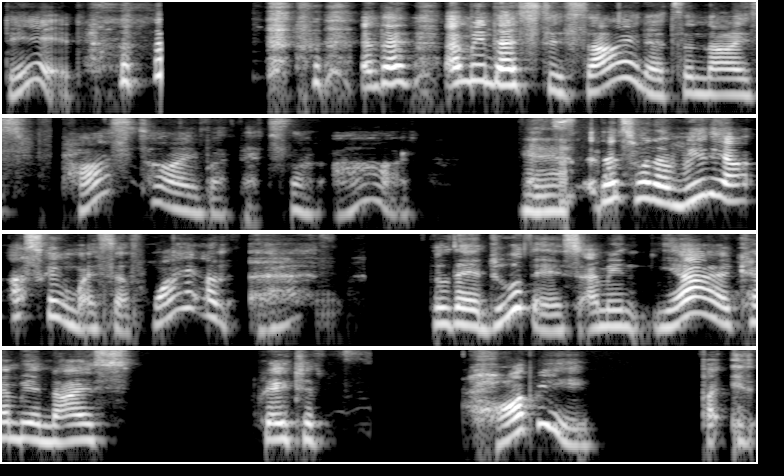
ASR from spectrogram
did? and then, I mean, that's design. That's a nice pastime, but that's not art. Yeah. That's, that's what I'm really asking myself. Why on earth do they do this? I mean, yeah, it can be a nice creative hobby, but it,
